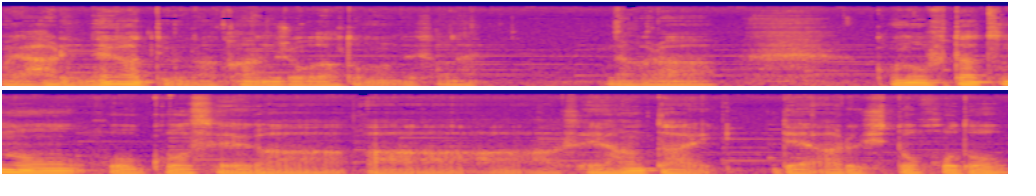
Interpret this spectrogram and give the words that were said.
やはりネガティブな感情だと思うんですよね。だからこの2つの方向性が正反対である人ほど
